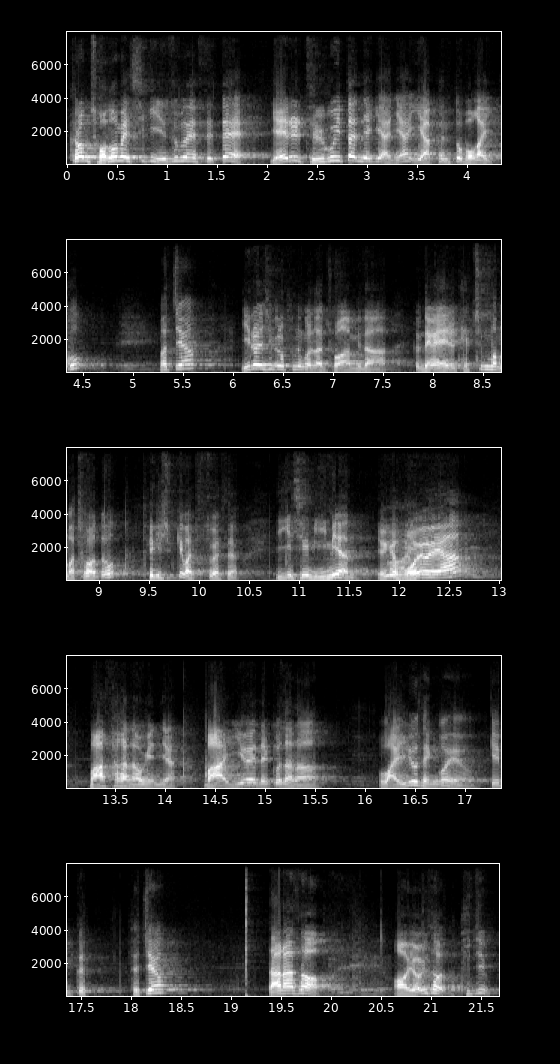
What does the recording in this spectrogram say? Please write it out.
그럼 저놈의 식이 인수분해했을 때 얘를 들고 있다는 얘기 아니야? 이 앞에는 또 뭐가 있고? 네. 맞죠? 이런 식으로 푸는 걸 난 좋아합니다. 그럼 내가 얘를 대충만 맞춰봐도 되게 쉽게 맞출 수가 있어요. 이게 지금 이면 여기가 아, 뭐여야 마사가 나오겠냐? 마 이어야 될 거잖아. 완료된 거예요. 게임 끝. 됐죠? 따라서 어, 여기서 굳이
